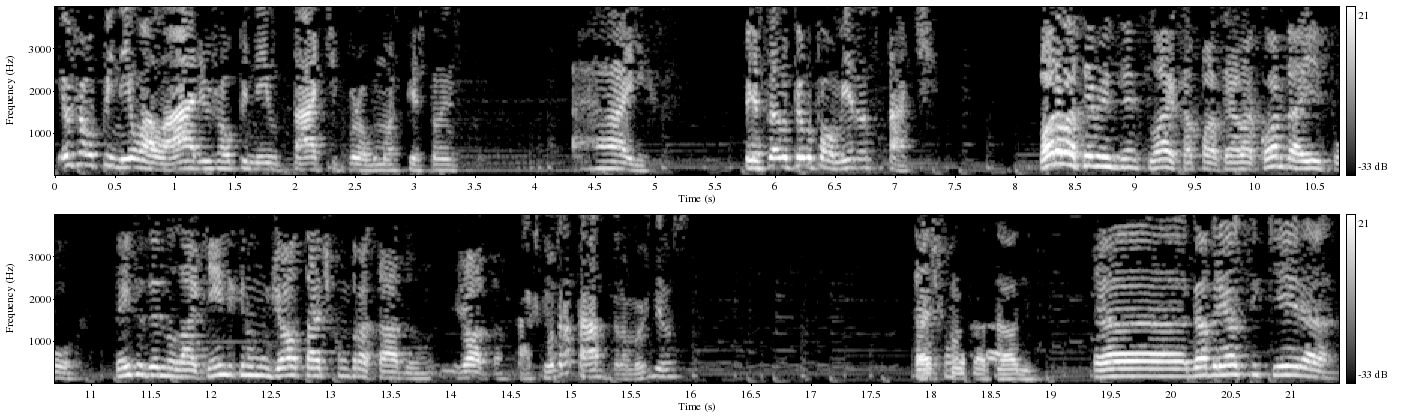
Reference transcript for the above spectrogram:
Eu já opinei o Alário, já opinei o Tati por algumas questões. Ai. Pensando pelo Palmeiras, Tati. Bora bater 1.200 likes, rapaziada. Acorda aí, pô. Senta o dedo no like. Entre que no Mundial Tati contratado, Jota. Tati contratado, pelo amor de Deus. Tati, Tati contratado. Uh, Gabriel Siqueira,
